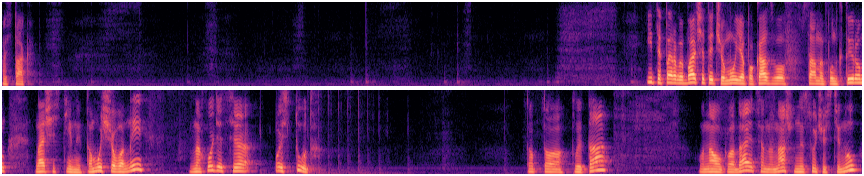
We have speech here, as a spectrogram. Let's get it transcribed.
Ось так. І тепер ви бачите, чому я показував саме пунктиром наші стіни. Тому що вони знаходяться ось тут. Тобто плита, вона укладається на нашу несучу стіну,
